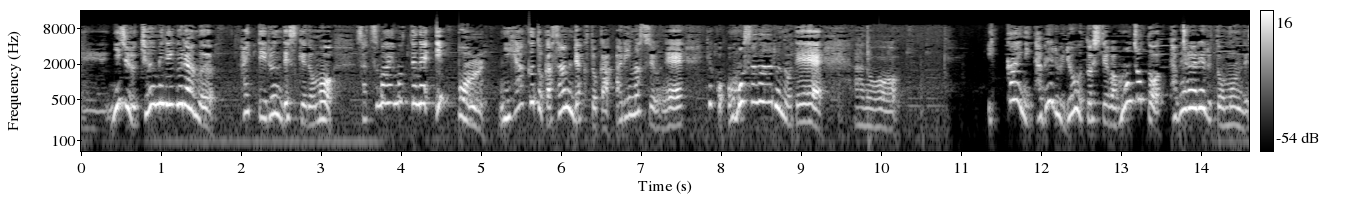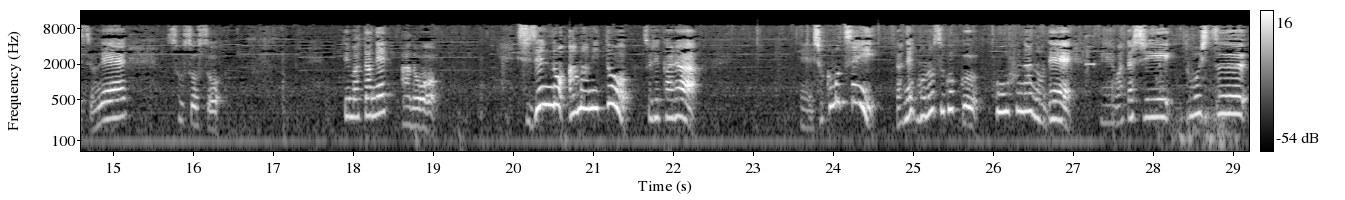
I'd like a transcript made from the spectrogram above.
えー、29ミリグラム入っているんですけどもさつまいもってね1本200とか300とかありますよね。結構重さがあるのであの1回に食べる量としてはもうちょっと食べられると思うんですよね。そうそうそう。でまたねあの自然の甘みとそれから、えー、食物繊維がねものすごく豊富なので、えー、私糖質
